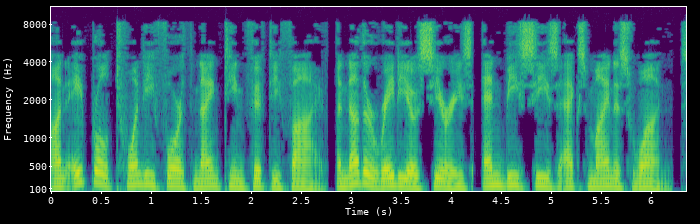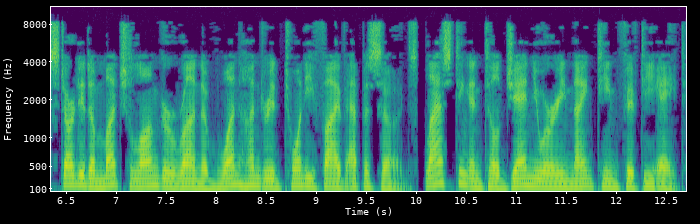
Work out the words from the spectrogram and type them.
On April 24, 1955, another radio series, NBC's X-1, started a much longer run of 125 episodes, lasting until January 1958.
